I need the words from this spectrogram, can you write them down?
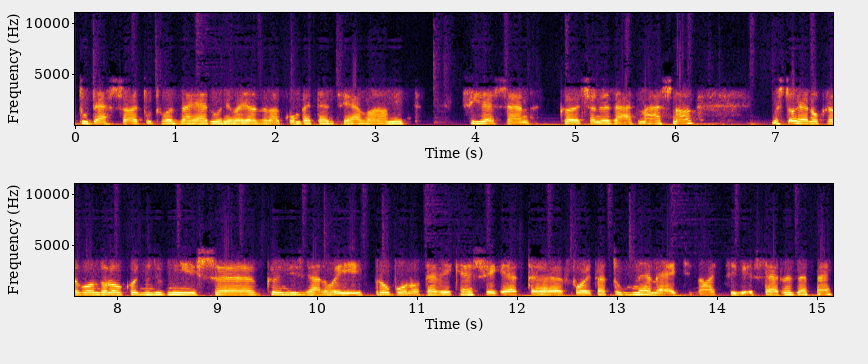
tudással tud hozzájárulni, vagy azzal a kompetenciával, amit szívesen kölcsönöz át másnak. Most olyanokra gondolok, hogy mondjuk mi is könyvvizsgálói próbónó tevékenységet folytatunk nem egy nagy civil szervezetnek,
